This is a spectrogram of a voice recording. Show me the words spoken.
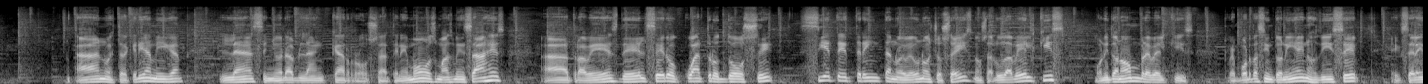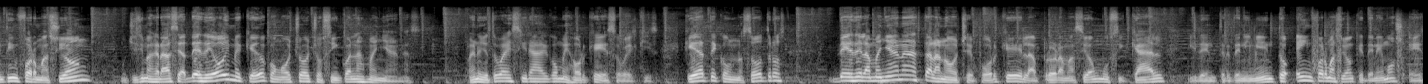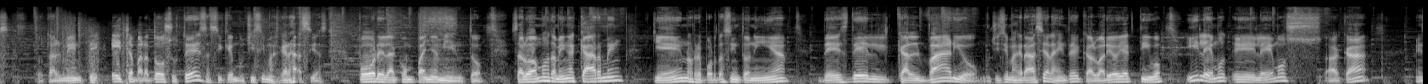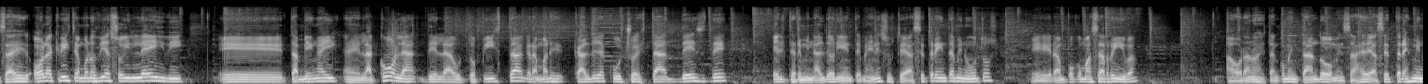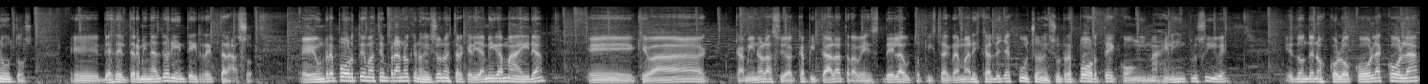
a nuestra querida amiga, la señora Blanca Rosa. Tenemos más mensajes a través del 0412 730 9186. Nos saluda Belkis. Bonito nombre, Belkis. Reporta sintonía y nos dice, excelente información. Muchísimas gracias. Desde hoy me quedo con 885 en las mañanas. Bueno, yo te voy a decir algo mejor que eso, Belkis. Quédate con nosotros desde la mañana hasta la noche, porque la programación musical y de entretenimiento e información que tenemos es totalmente hecha para todos ustedes, así que muchísimas gracias por el acompañamiento. Saludamos también a Carmen, quien nos reporta sintonía desde el Calvario. Muchísimas gracias a la gente del Calvario hoy activo. Y leemos, eh, leemos acá mensajes. Hola Cristian, buenos días, soy Lady. Eh, también hay en la cola de la autopista Gran Mariscal de Yacucho está desde el terminal de Oriente. Imagínense usted, hace 30 minutos eh, era un poco más arriba. Ahora nos están comentando mensajes de hace 3 minutos. Eh, desde el terminal de Oriente hay retraso. Eh, un reporte más temprano que nos hizo nuestra querida amiga Mayra, que va camino a la ciudad capital a través de la autopista Gran Mariscal de Yacucho. Nos hizo un reporte con imágenes inclusive, donde nos colocó la cola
